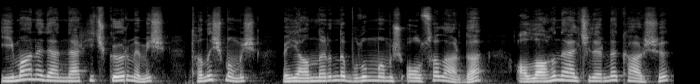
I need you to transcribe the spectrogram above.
İman edenler hiç görmemiş, tanışmamış ve yanlarında bulunmamış olsalar da Allah'ın elçilerine karşı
